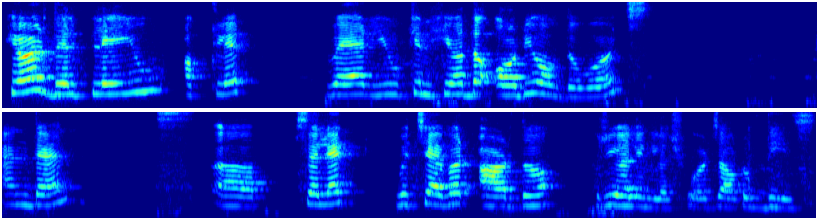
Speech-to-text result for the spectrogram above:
Here, they'll play you a clip where you can hear the audio of the words and then uh, select whichever are the real English words out of these.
